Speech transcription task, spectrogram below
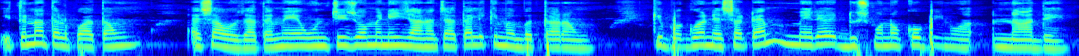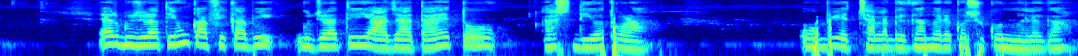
इतना तड़पाता हूँ, ऐसा हो जाता है। मैं उन चीज़ों में नहीं जाना चाहता, लेकिन मैं बता रहा हूँ कि भगवान ऐसा टाइम मेरे दुश्मनों को भी ना दे। यार, गुजराती हूँ काफ़ी काफ़ी गुजराती आ जाता है तो हंस दियो थोड़ा। वो भी अच्छा लगेगा, मेरे को सुकून मिलेगा।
